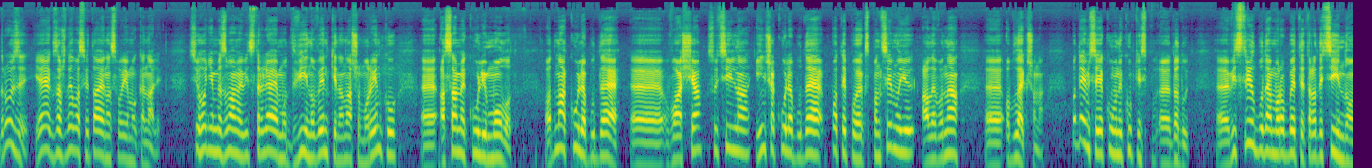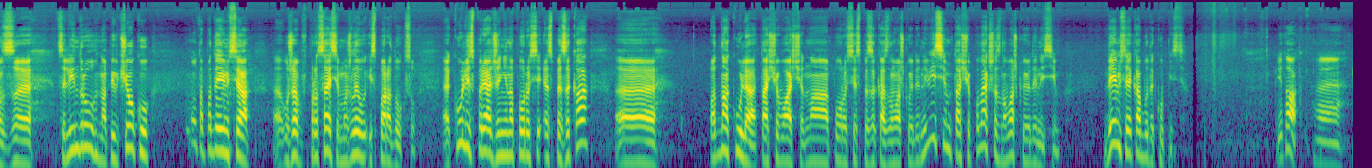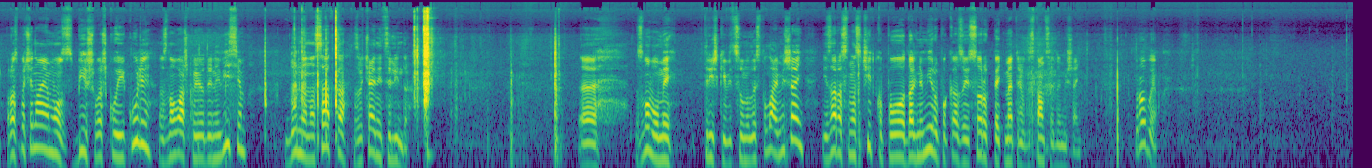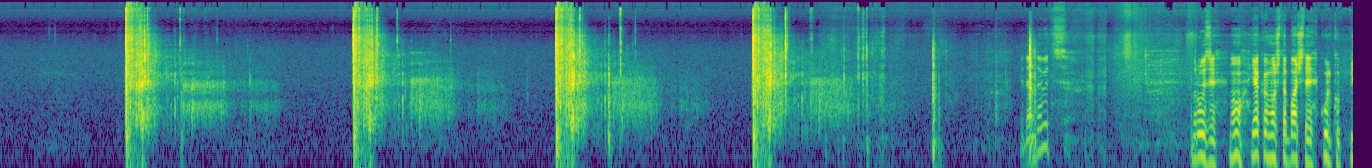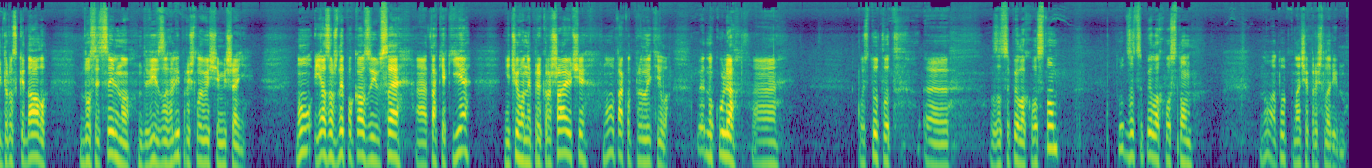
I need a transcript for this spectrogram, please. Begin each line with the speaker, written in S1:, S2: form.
S1: Друзі, я як завжди вас вітаю на своєму каналі. Сьогодні ми з вами відстріляємо дві новинки на нашому ринку, е, а саме кулі молот. Одна куля буде е, важча, суцільна, інша куля буде по типу експансивної, але вона е, облегшена. Подивимося, яку вони купність дадуть. Відстріл будемо робити традиційно з циліндру на півчоку. Ну та подивимося е, уже в процесі, можливо, із парадоксу. Кулі споряджені на порусі СПЗК. Е, Одна куля, та що важча, на порусі СПЗК з наважкою 1,8, та що полегша з наважкою 1,7. Дивимося, яка буде купність. І так, е, розпочинаємо з більш важкої кулі з наважкою 1,8. Дульна насадка, звичайний циліндр. Е, Знову ми трішки відсунули стола і мішень. І зараз у нас чітко по дальньоміру показує 45 метрів дистанція до мішені. Пробуємо. Ідемо дивитися. Друзі, ну як ви можете бачити, кульку підрозкидало досить сильно, дві взагалі прийшли вище мішені. Ну, я завжди показую все е, так, як є, нічого не прикрашаючи. Ну, так от прилетіло. Видно, куля е, ось тут от, е, зацепила хвостом, тут зацепила хвостом. Ну, а тут наче прийшла рівно.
